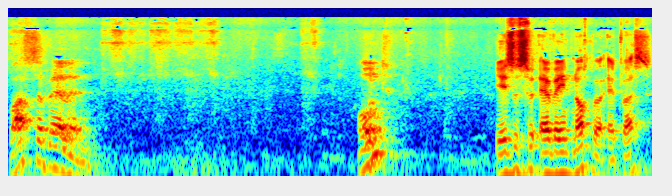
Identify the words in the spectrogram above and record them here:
Wasserwellen. Und Jesus erwähnt noch etwas.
